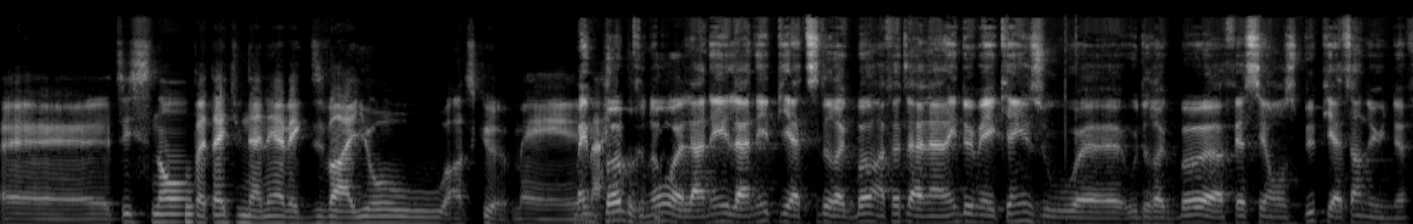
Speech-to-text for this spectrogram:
Euh, sinon, peut-être une année avec Divayo ou en tout cas. Mais, Même pas, Bruno. L'année Piatti Drogba, en fait, l'année 2015 où, euh, où, Drogba a fait ses 11 buts, Piatti en a eu 9.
